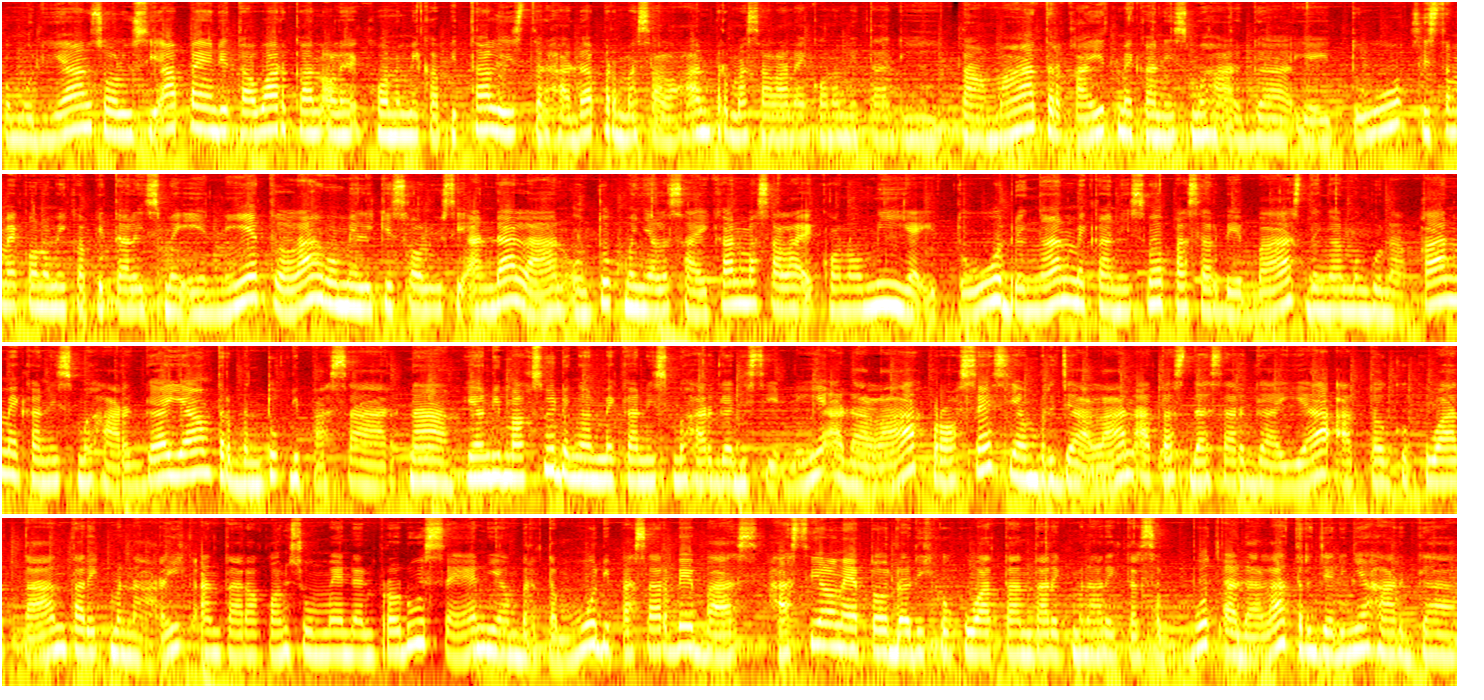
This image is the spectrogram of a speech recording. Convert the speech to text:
Kemudian, solusi apa yang ditawarkan oleh ekonomi kapitalis terhadap permasalahan-permasalahan ekonomi tadi? Pertama, terkait mekanisme harga, yaitu sistem ekonomi kapitalisme ini telah memiliki solusi andalan untuk menyelesaikan masalah ekonomi, yaitu dengan mekanisme pasar bebas dengan menggunakan mekanisme harga yang terbentuk di pasar. Nah, yang dimaksud dengan mekanisme mekanisme harga di sini adalah proses yang berjalan atas dasar gaya atau kekuatan tarik-menarik antara konsumen dan produsen yang bertemu di pasar bebas. Hasil neto dari kekuatan tarik-menarik tersebut adalah terjadinya harga.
